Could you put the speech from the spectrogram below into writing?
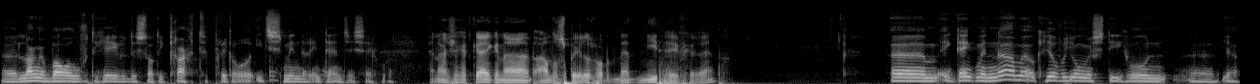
uh, lange bal hoeven te geven. Dus dat die krachtprikkel iets minder intens is, zeg maar. En als je gaat kijken naar het aantal spelers wat het net niet heeft gered? Um, ik denk met name ook heel veel jongens die gewoon uh, ja,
